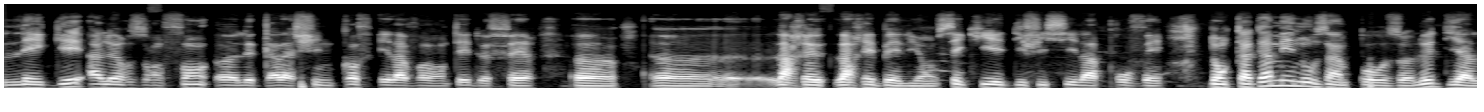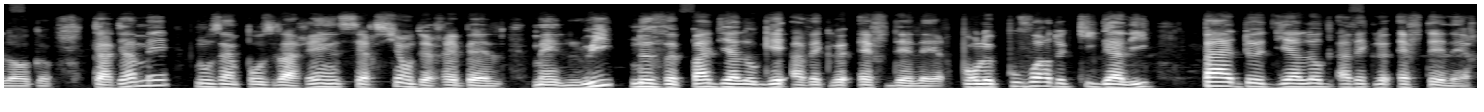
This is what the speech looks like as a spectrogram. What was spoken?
léguait à leurs enfants le Kalachnikov et la volonté de faire la, la rébellion, ce qui est difficile à prouver. Donc, Kagame nous impose le dialogue. Kagame nous impose la réinsertion des rebelles, mais lui ne veut pas dialoguer avec le FDLR. Pour le pouvoir de Kigali, pas de dialogue avec le FDLR.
